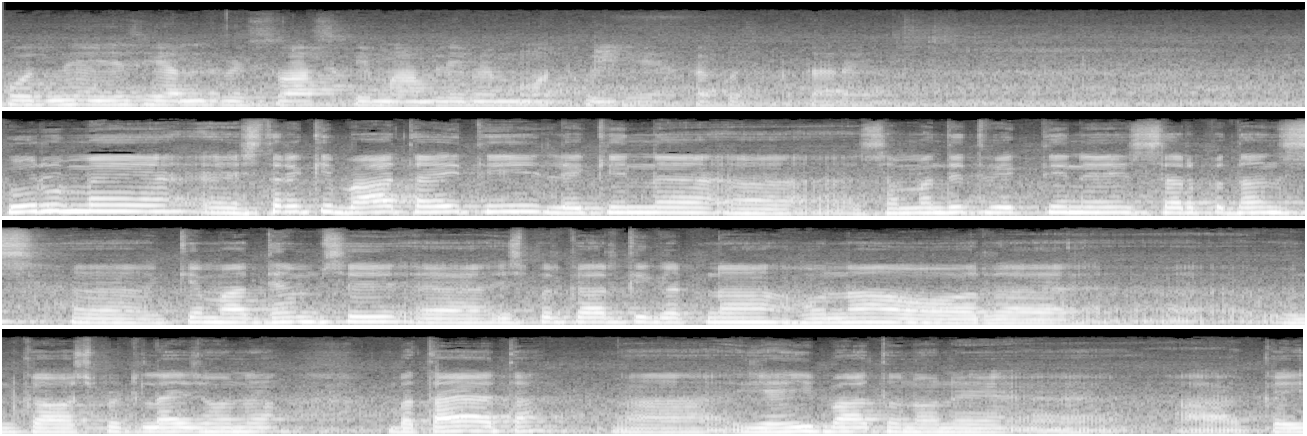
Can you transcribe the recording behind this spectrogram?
खोदने जैसे अंधविश्वास के मामले में मौत हुई है ऐसा कुछ बता रहे हैं? पूर्व में इस तरह की बात आई थी लेकिन संबंधित व्यक्ति ने सर्पदंश के माध्यम से इस प्रकार की घटना होना और उनका हॉस्पिटलाइज होना बताया था। यही बात उन्होंने कई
